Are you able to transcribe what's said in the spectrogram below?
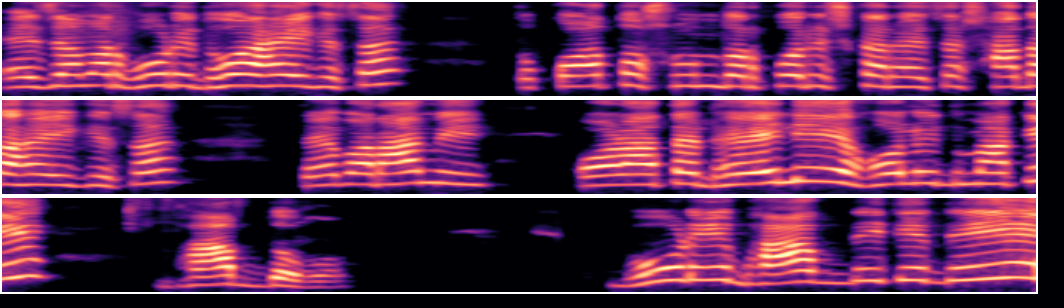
এই যে আমার ভুড়ি ধোয়া হয়ে গেছে, তো কত সুন্দর পরিষ্কার হয়েছে, সাদা হয়ে গেছে। এবার আমি কড়াতে ঢেলি হলুদ মাকে ভাপ দেবো। ভুড়ি ভাপ দিতে দিয়ে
